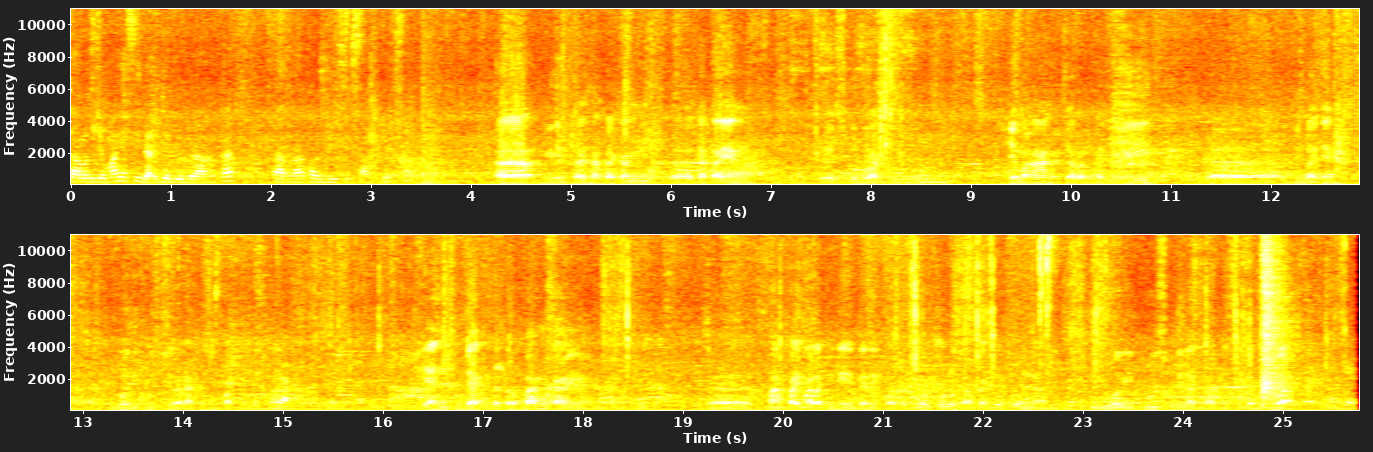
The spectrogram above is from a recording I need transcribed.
calon jemaah yang tidak jadi berangkat karena kondisi sakit kan? Uh, begini, saya sampaikan uh, data yang keseluruhan. Mm-hmm. Jemaah calon haji uh, jumlahnya 2.945. Ya yang sudah kita terbangkan eh, sampai malam ini dari kuartal 20 sampai 26 932 okay.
